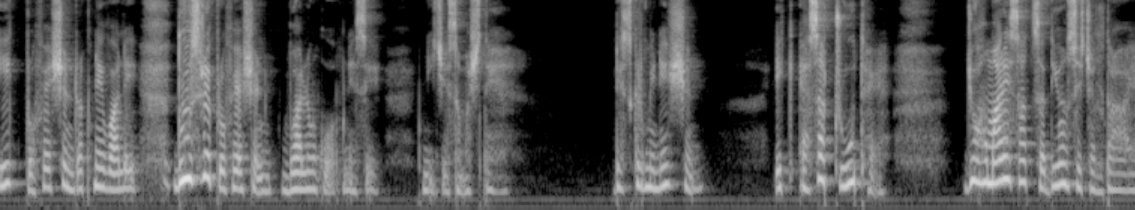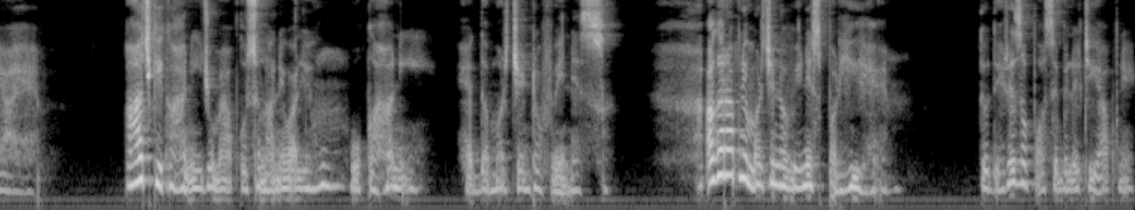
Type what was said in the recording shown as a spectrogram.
एक प्रोफेशन रखने वाले दूसरे प्रोफेशन वालों को अपने से नीचे समझते हैं। डिस्क्रिमिनेशन एक ऐसा ट्रूथ है जो हमारे साथ सदियों से चलता आया है। आज की कहानी जो मैं आपको सुनाने वाली हूँ, वो कहानी है द मर्चेंट ऑफ़ वेनिस अगर आपने मर्चेंट ऑफ़ वेनिस पढ़ी है तो देर इज़ अ पॉसिबिलिटी आपने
